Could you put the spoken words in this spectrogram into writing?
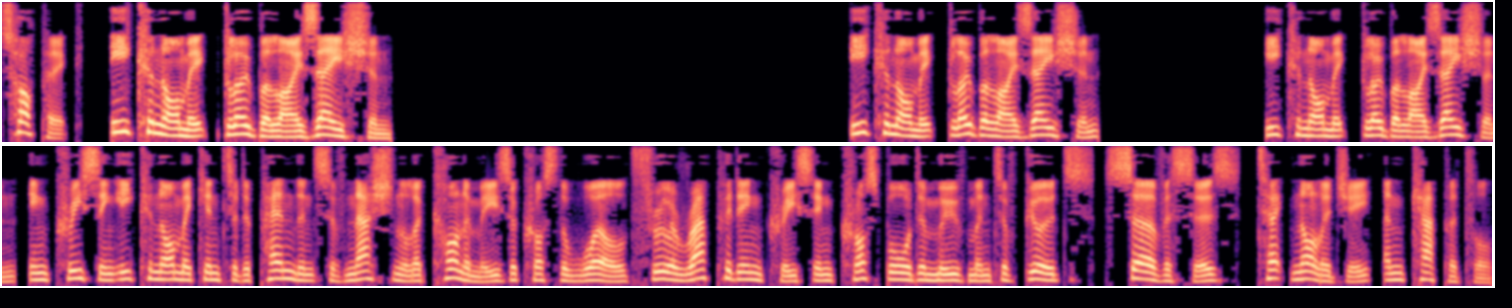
Topic: Economic globalization. Economic globalization Economic globalization, increasing economic interdependence of national economies across the world through a rapid increase in cross-border movement of goods, services, technology, and capital.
